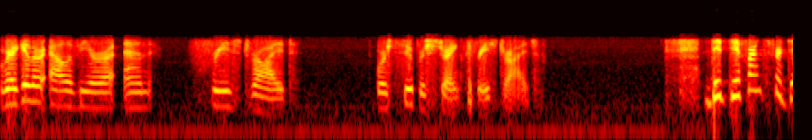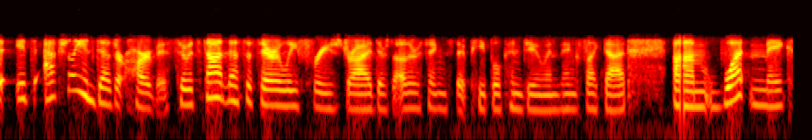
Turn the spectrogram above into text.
regular aloe vera and freeze dried or super strength freeze dried? The difference for de- it's actually in desert harvest, so it's not necessarily freeze dried. There's other things that people can do and things like that. Um, what makes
